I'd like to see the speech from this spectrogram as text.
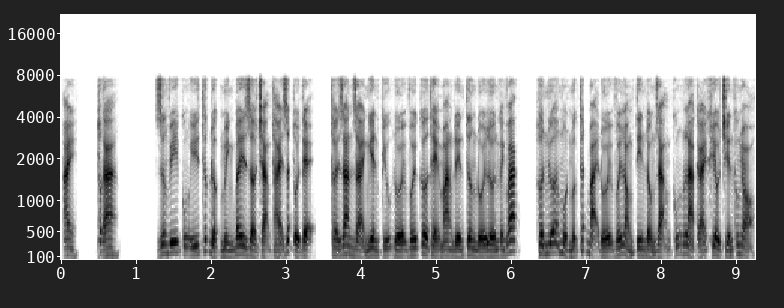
Ai, tốt ta. Dương vĩ cũng ý thức được mình bây giờ trạng thái rất tồi tệ, thời gian dài nghiên cứu đối với cơ thể mang đến tương đối lớn gánh vác, hơn nữa một mực thất bại đối với lòng tin đồng dạng cũng là cái khiêu chiến không nhỏ.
